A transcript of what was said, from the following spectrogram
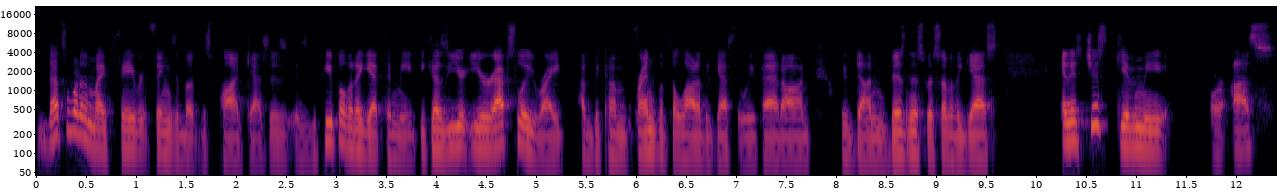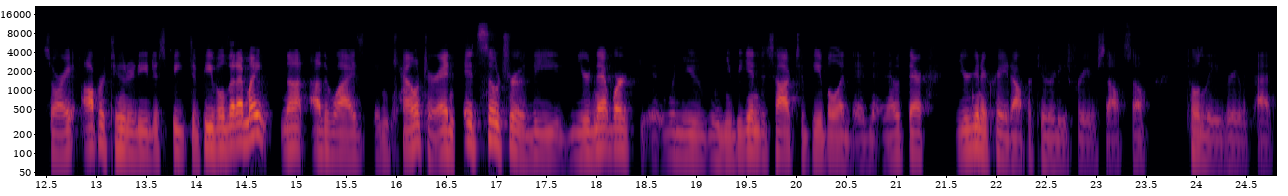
That's one of my favorite things about this podcast is, is the people that I get to meet because you're, you're absolutely right. I've become friends with a lot of the guests that we've had on. We've done business with some of the guests. And it's just given me or us, sorry, opportunity to speak to people that I might not otherwise encounter. And it's so true. The your network when you when you begin to talk to people and, and, and out there, you're going to create opportunities for yourself. So totally agree with that.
